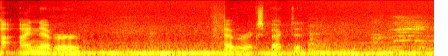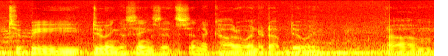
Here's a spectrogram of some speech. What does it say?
I, I never, ever expected to be doing the things that Syndicato ended up doing. Um,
